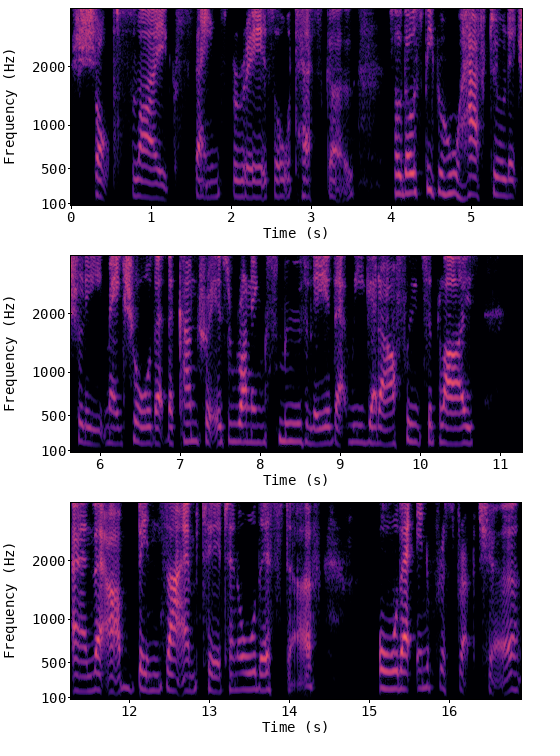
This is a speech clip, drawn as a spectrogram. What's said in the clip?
shops like Sainsbury's or Tesco. So those people who have to literally make sure that the country is running smoothly, that we get our food supplies and that our bins are emptied and all this stuff, all their infrastructure.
